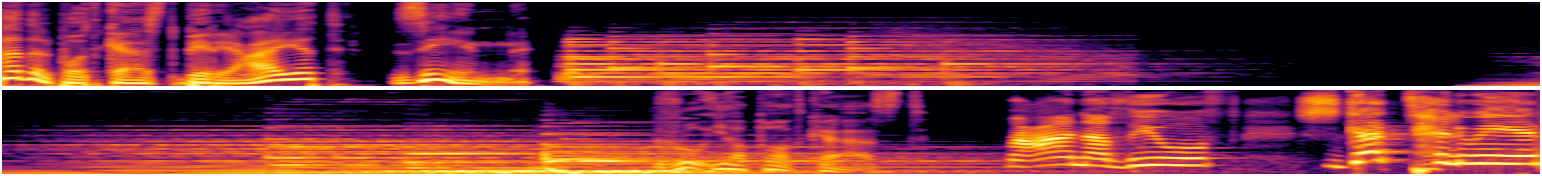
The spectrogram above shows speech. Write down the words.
هذا البودكاست برعاية زين. رؤيا بودكاست. معانا ضيوف شقد حلوين.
